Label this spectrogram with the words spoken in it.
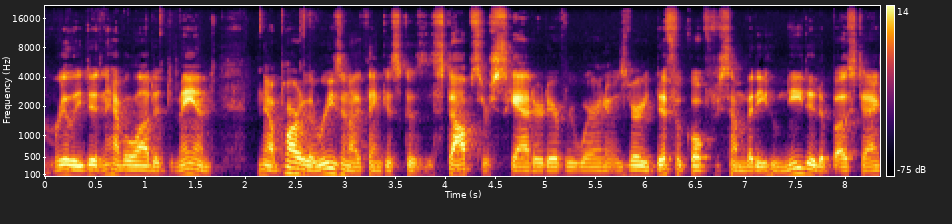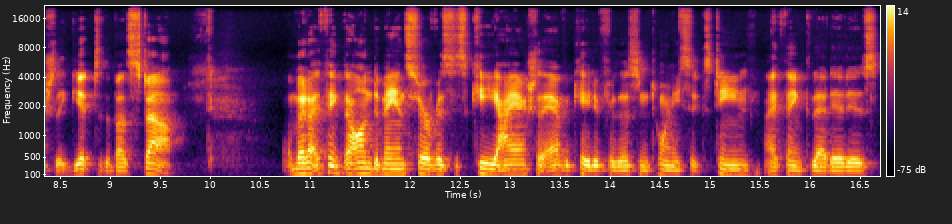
really didn't have a lot of demand. Now, part of the reason I think is because the stops are scattered everywhere, and it was very difficult for somebody who needed a bus to actually get to the bus stop. But I think the on demand service is key. I actually advocated for this in 2016. I think that it is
